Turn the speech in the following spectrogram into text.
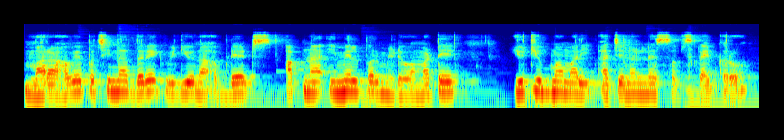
મારા હવે પછીના દરેક વિડીયોના અપડેટ્સ આપના ઈમેલ પર મેળવવા માટે યુટ્યુબમાં મારી આ ચેનલને સબસ્ક્રાઇબ કરો.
